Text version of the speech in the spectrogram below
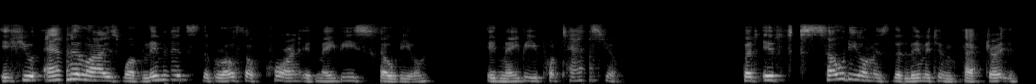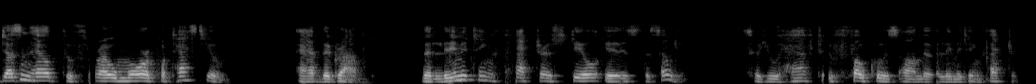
if you analyze what limits the growth of corn, it may be sodium, it may be potassium. But if sodium is the limiting factor, it doesn't help to throw more potassium at the ground. The limiting factor still is the sodium. So you have to focus on the limiting factor.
